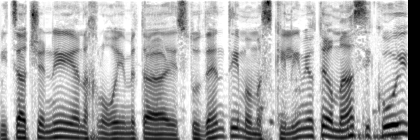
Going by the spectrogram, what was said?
מצד שני, אנחנו רואים את הסטודנטים המשכילים יותר. מה הסיכוי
